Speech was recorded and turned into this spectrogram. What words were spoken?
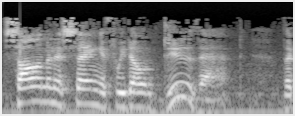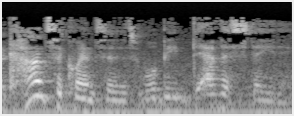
Solomon is saying if we don't do that, the consequences will be devastating.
